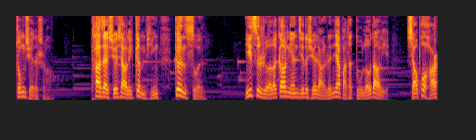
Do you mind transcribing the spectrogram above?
中学的时候。他在学校里更贫更损，一次惹了高年级的学长，人家把他堵楼道里。小破孩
